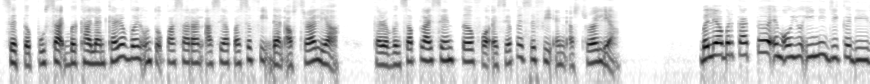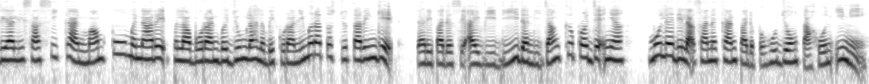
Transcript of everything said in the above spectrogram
serta pusat bekalan karavan untuk pasaran Asia Pasifik dan Australia, Caravan Supply Center for Asia Pacific and Australia. Beliau berkata MOU ini jika direalisasikan mampu menarik pelaburan berjumlah lebih kurang 500 juta ringgit daripada CIVD dan dijangka projeknya mula dilaksanakan pada penghujung tahun ini.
